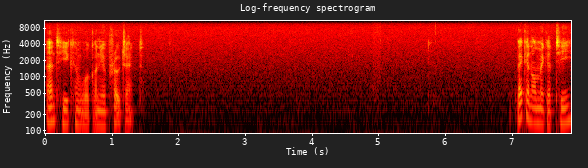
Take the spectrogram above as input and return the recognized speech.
and he can work on your project. Back in OmegaT,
